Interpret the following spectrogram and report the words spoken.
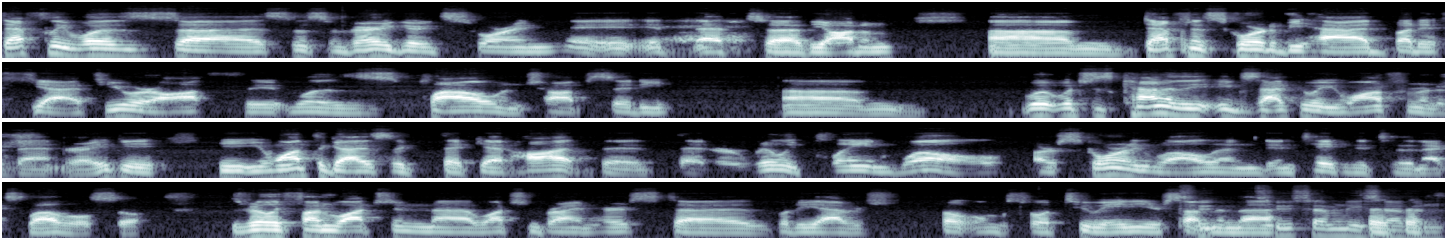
definitely was uh, some, some very good scoring at uh, the autumn. Um, definite score to be had, but if yeah, if you were off, it was Plow and Chop City, um, which is kind of the, exactly what you want from an event, right? You, you, you want the guys that, that get hot, that, that are really playing well, are scoring well, and, and taking it to the next level. So it was really fun watching uh, watching Brian Hurst. Uh, what do you average? About almost about 280 or something in the 277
